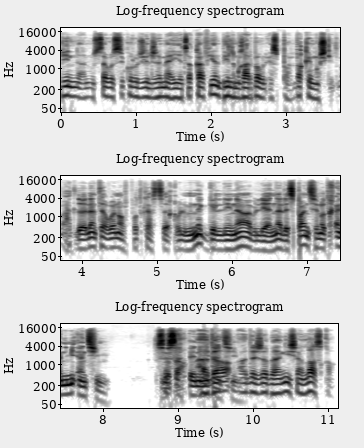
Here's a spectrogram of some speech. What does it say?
بين على المستوى السيكولوجيا الجماعيه ثقافيا بين المغاربة والإسبان. باقي مشكل. واحد ال intervenant في بودكاست قبل منك قال لنا بلي أن الإسبان c'est notre ennemi intime c'est صح هذا هذا جابها نيشان لاصقه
